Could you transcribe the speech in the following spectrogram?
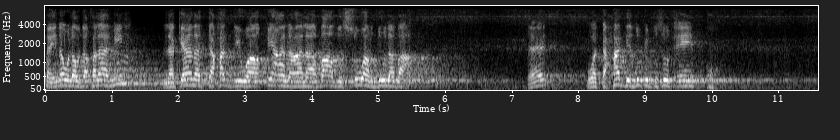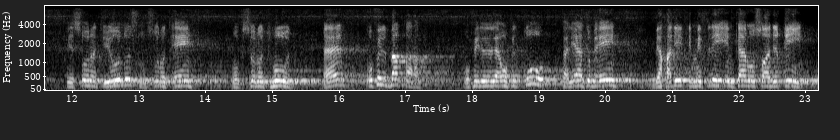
فإنه لو دخلها من لكان التحدي واقعا على بعض الصور دون بعض. إيه؟ هو التحدي ذكر في سورة إيه؟ في سورة يونس وفي سورة إيه؟ وفي سورة هود. ها وفي البقرة وفي. وفي الطور. فليأتوا بإيه؟ بحديث مثله إن كانوا صادقين.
